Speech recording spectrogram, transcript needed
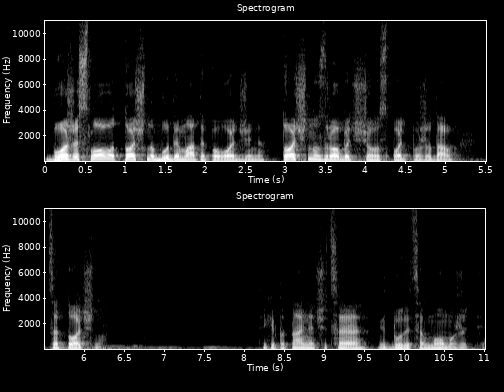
Боже Слово точно буде мати поводження, точно зробить, що Господь пожадав. Це точно. Тільки питання, чи це відбудеться в моєму житті.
